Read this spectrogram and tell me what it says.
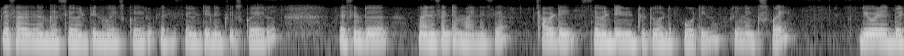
Plus అదేవిధంగా seventeen y square plus seventeen x square plus into minus అంటే మైనస్ కాబట్టి సెవెంటీన్ ఇంటూ టూ అంటే fourteen fifteen x five divided by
